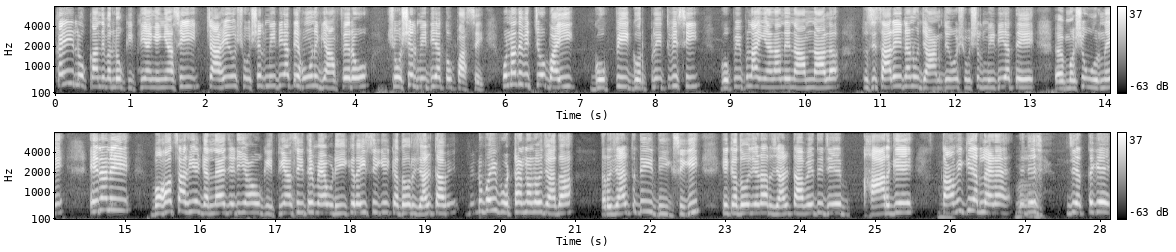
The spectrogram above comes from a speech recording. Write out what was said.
ਕਈ ਲੋਕਾਂ ਦੇ ਵੱਲੋਂ ਕੀਤੀਆਂ ਗਈਆਂ ਸੀ ਚਾਹੇ ਉਹ ਸੋਸ਼ਲ ਮੀਡੀਆ ਤੇ ਹੋਣ ਜਾਂ ਫਿਰ ਉਹ ਸੋਸ਼ਲ ਮੀਡੀਆ ਤੋਂ ਪਾਸੇ। ਉਹਨਾਂ ਦੇ ਵਿੱਚੋਂ ਬਾਈ ਗੋਪੀ ਗੁਰਪ੍ਰੀਤ ਵੀ ਸੀ। ਗੋਪੀ ਭਲਾਈਆਣਾ ਦੇ ਨਾਮ ਨਾਲ ਤੁਸੀਂ ਸਾਰੇ ਇਹਨਾਂ ਨੂੰ ਜਾਣਦੇ ਹੋ ਸੋਸ਼ਲ ਮੀਡੀਆ ਤੇ ਅ, ਮਸ਼ਹੂਰ ਨੇ। ਇਹਨਾਂ ਨੇ ਬਹੁਤ ਸਾਰੀਆਂ ਗੱਲਾਂ ਜਿਹੜੀਆਂ ਉਹ ਕੀਤੀਆਂ ਸੀ ਤੇ ਮੈਂ ਉਡੀਕ ਰਹੀ ਸੀ ਕਿ ਕਦੋਂ ਰਿਜ਼ਲਟ ਆਵੇ। ਮੈਨੂੰ ਬਾਈ ਵੋਟਾਂ ਨਾਲੋਂ ਜ਼ਿਆਦਾ ਰਿਜ਼ਲਟ ਦੀ ਉਡੀਕ ਸੀਗੀ ਕਿ ਕਦੋਂ ਜਿਹੜਾ ਰਿਜ਼ਲਟ ਆਵੇ ਤੇ ਜੇ ਹਾਰ ਗਏ ਤਾਂ ਵੀ ਘੇਰ ਲੈਣਾ ਹੈ, ਤੇ ਜੇ ਜਿੱਤ ਗਏ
